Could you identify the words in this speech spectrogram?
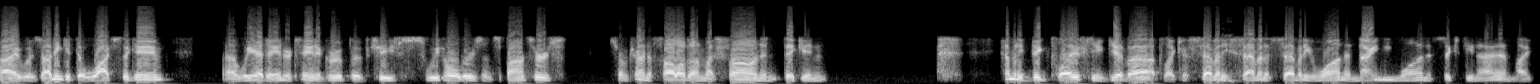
I was, I didn't get to watch the game. Uh, we had to entertain a group of Chiefs suite holders and sponsors. So I'm trying to follow it on my phone and thinking, how many big plays can you give up? Like a 77, a 71, a 91, a 69. And like,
